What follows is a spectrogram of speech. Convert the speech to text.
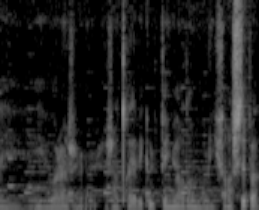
et, voilà, j'entrais avec le peignoir dans mon lit. Enfin, je sais pas.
